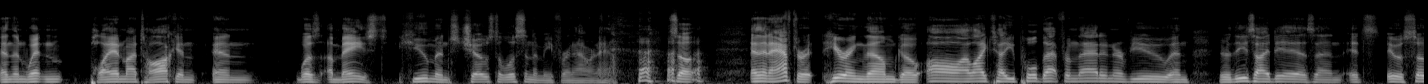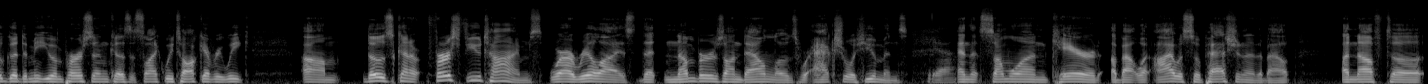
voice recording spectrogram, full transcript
and then went and planned my talk and and was amazed humans chose to listen to me for an hour and a half. so and then after it hearing them go, "Oh, I liked how you pulled that from that interview and there are these ideas and it's it was so good to meet you in person cuz it's like we talk every week." Um those kind of first few times where I realized that numbers on downloads were actual humans yeah and that someone cared about what I was so passionate about enough to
